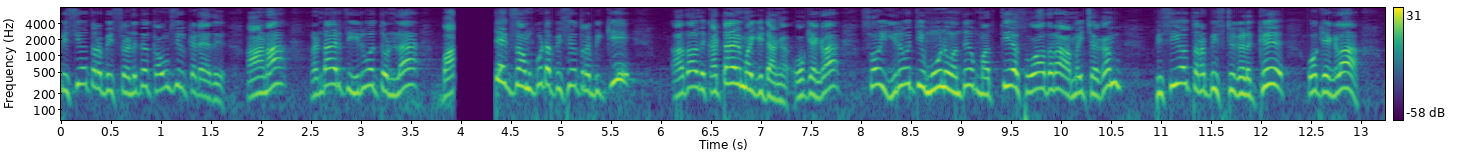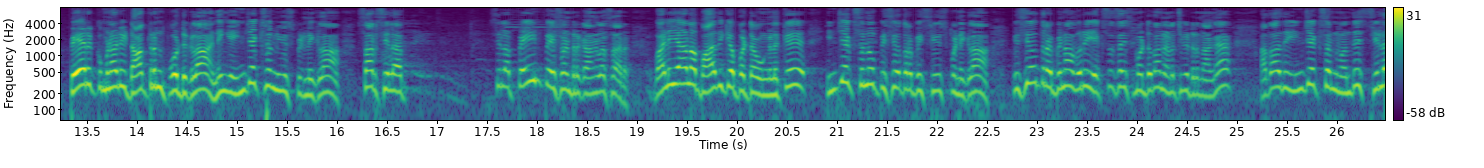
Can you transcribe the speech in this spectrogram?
பிசியோதெரபிஸ்டுகளுக்கு கவுன்சில் கிடையாது. ஆனா ரெண்டாயிரத்தி இருபத்தொன்னுல எக்ஸாம் கூட பிசியோதெரபிக்கு அதாவது கட்டாயமாக்கிட்டாங்க ஓகேங்களா? ஸோ இருபத்தி மூணு வந்து மத்திய சுகாதார அமைச்சகம் பிசியோதெரபிஸ்டுகளுக்கு ஓகேங்களா? பேருக்கு முன்னாடி டாக்டர்னு போட்டுக்கலாம் நீங்கள் இன்ஜெக்ஷன் யூஸ் பண்ணிக்கலாம். சார் சில சில பெயின் பேஷண்ட் இருக்காங்களா சார் வழியால் பாதிக்கப்பட்டவங்களுக்கு இன்ஜெக்ஷனும் பிசியோதெரபிஸ்ட் யூஸ் பண்ணிக்கலாம். பிசியோதெரபின்னா வெறும் எக்ஸசைஸ் மட்டும் தான் நினச்சிக்கிட்டு இருந்தாங்க. அதாவது இன்ஜெக்ஷன் வந்து சில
